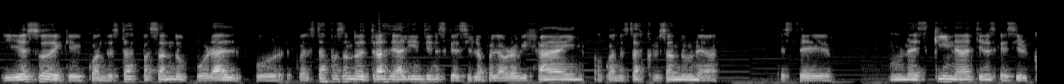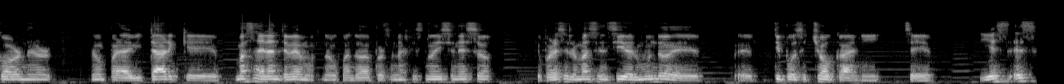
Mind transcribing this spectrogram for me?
y eso de que cuando estás pasando por al, cuando estás pasando detrás de alguien tienes que decir la palabra behind o cuando estás cruzando una este una esquina tienes que decir corner ¿no? Para evitar que más adelante vemos, ¿no? Cuando los personajes no dicen eso, que parece lo más sencillo del mundo, eh, eh, tipo se chocan y se... Y es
